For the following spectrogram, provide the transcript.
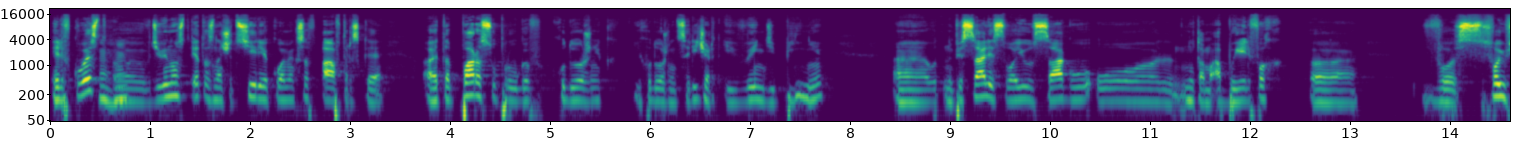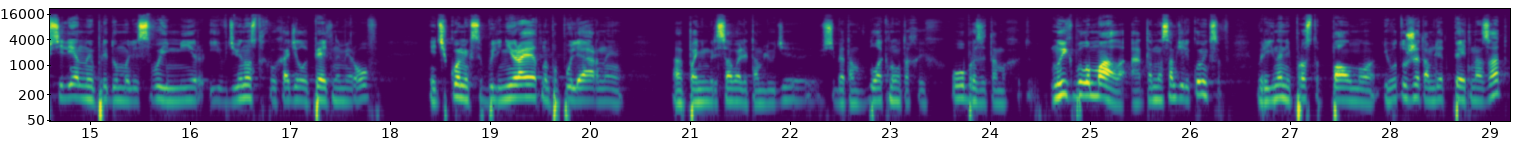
Эльф Квест э, в 90 это значит серия комиксов авторская. А Это пара супругов, художник и художница Ричард и Венди Пини. э, вот написали свою сагу о, ну там, об эльфах, э, в свою вселенную придумали, свой мир, и в 90-х выходило 5 номеров. Эти комиксы были невероятно популярны, а по ним рисовали там люди у себя там в блокнотах их образы, там их, ну их было мало, а там на самом деле комиксов в оригинале просто полно. И вот уже там лет пять назад,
